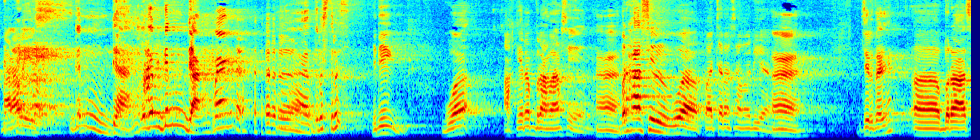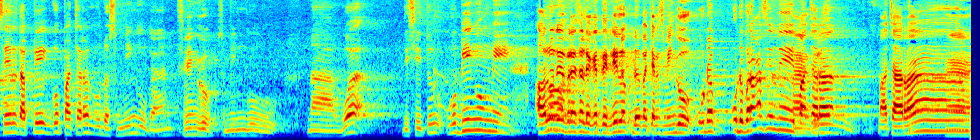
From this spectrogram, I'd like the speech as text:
Maralis. gendang. Lu kan gendang, Peng. Nah, terus terus. Jadi gua akhirnya berhasil. Ah. Berhasil gua pacaran sama dia. Nah, ceritanya Eh, berhasil tapi gue pacaran udah seminggu kan? seminggu. Seminggu. Nah gua di situ gue bingung nih. Oh, lu udah berhasil deketin dia, udah pacaran seminggu. udah udah berhasil nih Nah, pacaran pacaran Nah.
